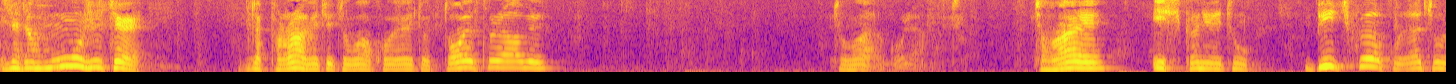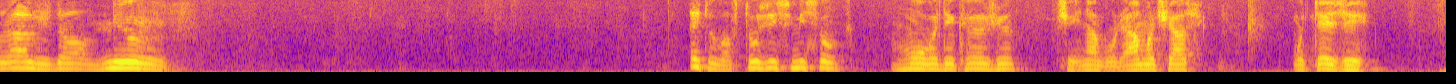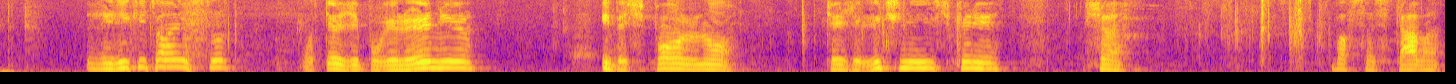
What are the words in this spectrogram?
За да можете да правите това, което той прави, това е голямото. Това е искането, битка, която ражда мир. Ето в този смисъл мога да кажа, че една голяма част от тези велики таинства, от тези повеления и безспорно тези лични искания са в състава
